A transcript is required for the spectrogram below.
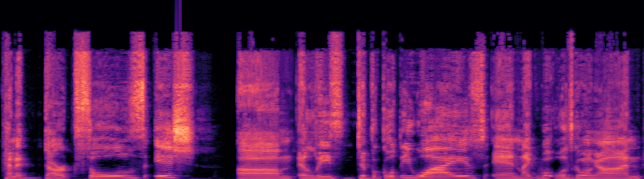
kind of Dark Souls ish um at least difficulty wise and like what was going on.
